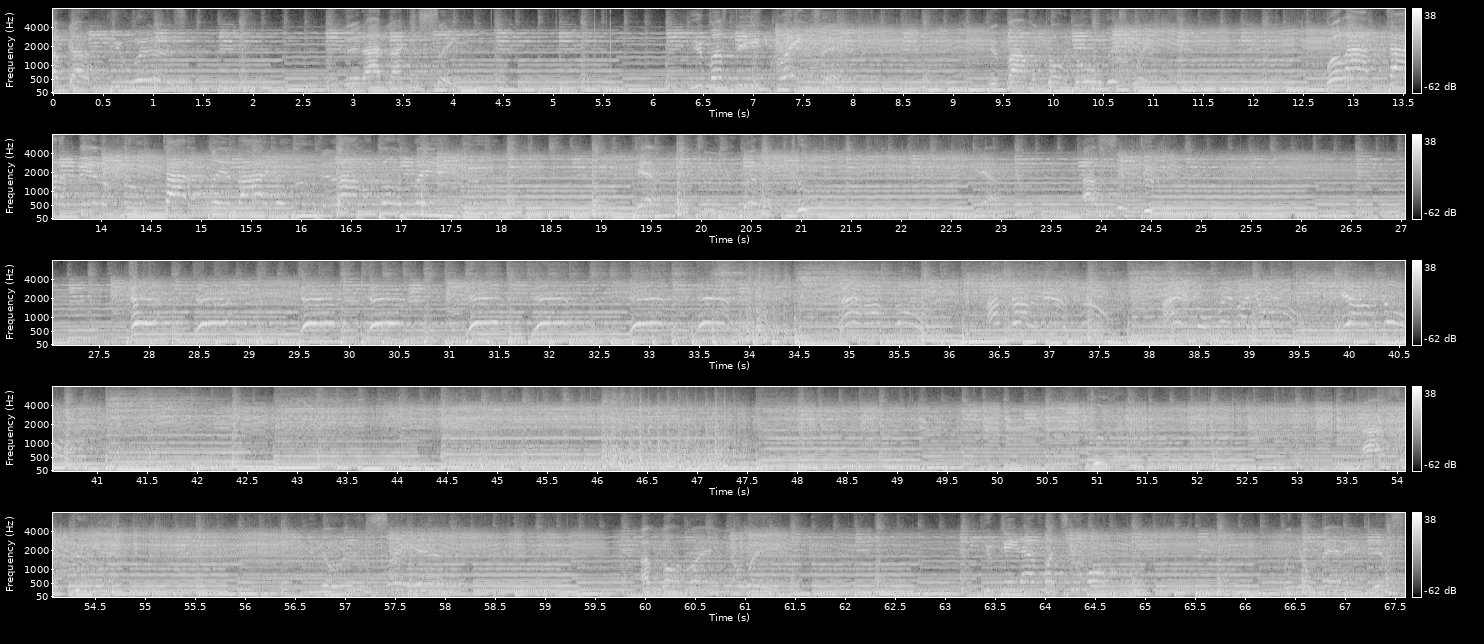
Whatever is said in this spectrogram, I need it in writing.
I've got a few words that I'd like to say. Must be crazy if I'm gonna go this way. Yes.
